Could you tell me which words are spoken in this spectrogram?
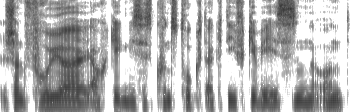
schon früher auch gegen dieses Konstrukt aktiv gewesen und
